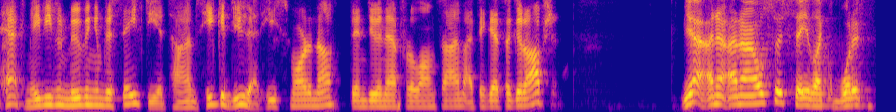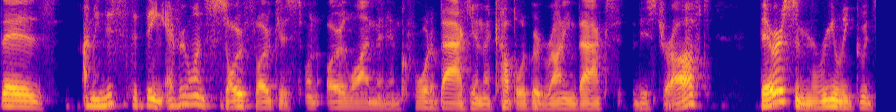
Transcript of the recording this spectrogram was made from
heck, maybe even moving him to safety at times. He could do that. He's smart enough, been doing that for a long time. I think that's a good option. Yeah, and and I also say like, what if there's? I mean, this is the thing. Everyone's so focused on O lineman and quarterback and a couple of good running backs this draft. There are some really good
